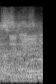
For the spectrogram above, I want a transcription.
Yes.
